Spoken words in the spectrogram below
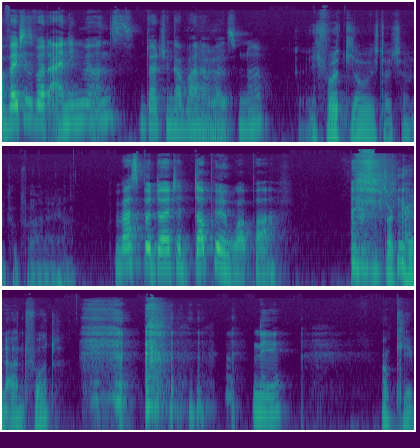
Auf welches Wort einigen wir uns? Deutsch und Gabbana Äh. wolltest du, ne? Ich wollte, glaube ich, Deutschland und Kopfhörer, ja. Was bedeutet Doppelwhopper? Ist doch keine Antwort. Nee. Okay.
